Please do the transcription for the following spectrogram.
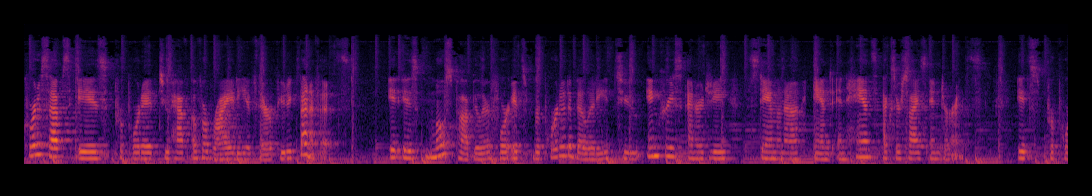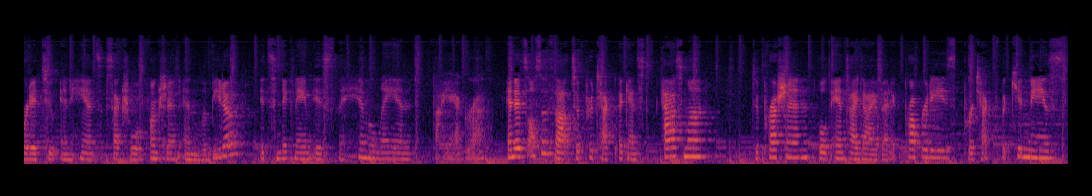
Cordyceps is purported to have a variety of therapeutic benefits. It is most popular for its reported ability to increase energy, stamina, and enhance exercise endurance. It's purported to enhance sexual function and libido. Its nickname is the Himalayan Viagra. And it's also thought to protect against asthma, depression, hold anti-diabetic properties, protect the kidneys,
